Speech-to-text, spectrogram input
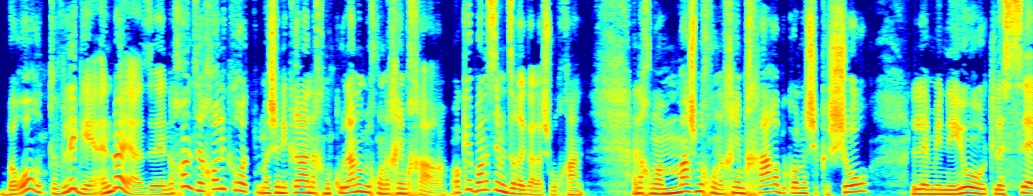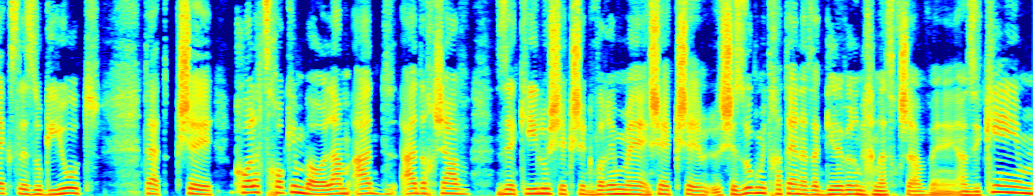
ברור, תבליגי, אין בעיה, זה נכון, זה יכול לקרות, מה שנקרא, אנחנו כולנו מחונכים חרא, אוקיי? בוא נשים את זה רגע על השולחן. אנחנו ממש מחונכים חרא בכל מה שקשור למיניות, לסקס, לזוגיות. את יודעת, כשכל הצחוקים בעולם עד, עד עכשיו, זה כאילו שכשגברים, כשזוג מתחתן, אז הגבר נכנס עכשיו אזיקים,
